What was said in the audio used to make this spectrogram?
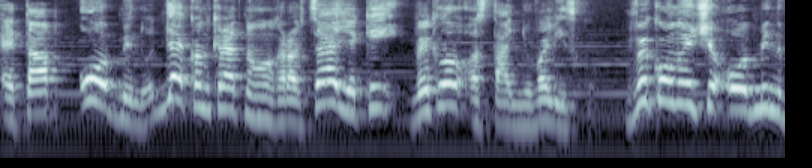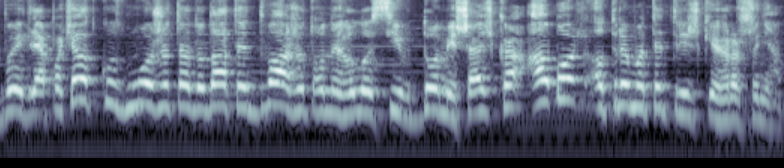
етап обміну для конкретного гравця, який виклав останню валізку. Виконуючи обмін, ви для початку зможете додати два жетони голосів до мішечка або ж отримати трішки грошенят.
